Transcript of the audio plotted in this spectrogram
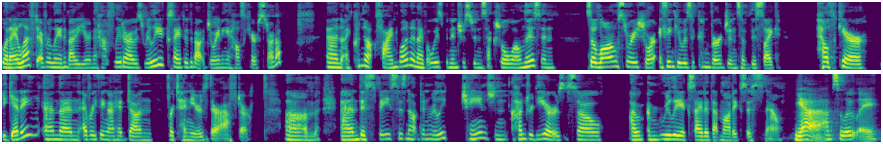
when I left Everlane about a year and a half later, I was really excited about joining a healthcare startup. And I could not find one. And I've always been interested in sexual wellness. And so, long story short, I think it was a convergence of this like healthcare beginning and then everything I had done for 10 years thereafter. Um, and this space has not been really changed in 100 years. So I'm, I'm really excited that Maude exists now. Yeah, absolutely.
